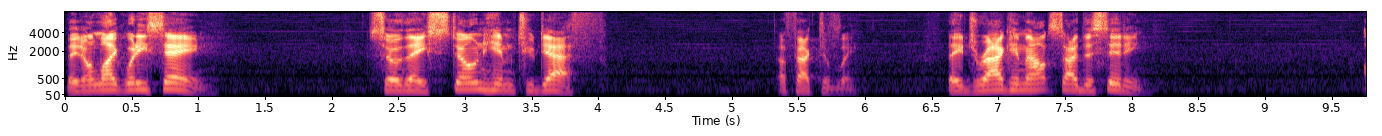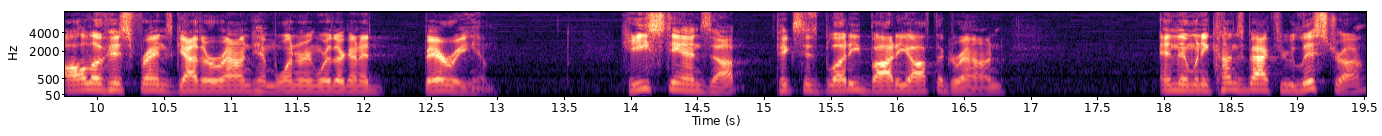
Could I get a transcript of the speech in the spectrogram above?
They don't like what he's saying. So they stone him to death, effectively. They drag him outside the city. All of his friends gather around him, wondering where they're going to bury him. He stands up, picks his bloodied body off the ground, and then when he comes back through Lystra,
